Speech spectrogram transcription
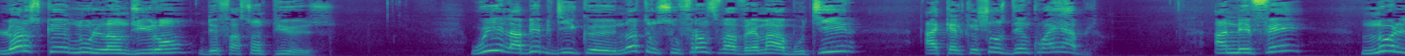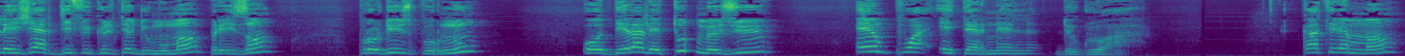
lorsque nous l'endurons de façon pieuse. Oui, la Bible dit que notre souffrance va vraiment aboutir à quelque chose d'incroyable. En effet, nos légères difficultés du moment présent produisent pour nous, au-delà de toute mesure, un poids éternel de gloire. Quatrièmement,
